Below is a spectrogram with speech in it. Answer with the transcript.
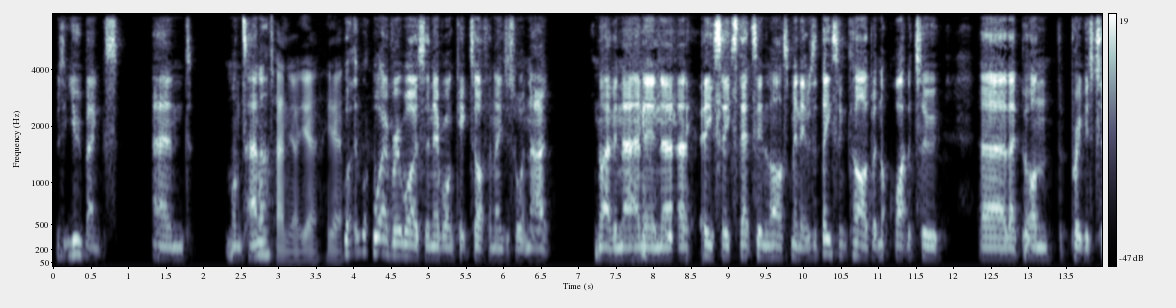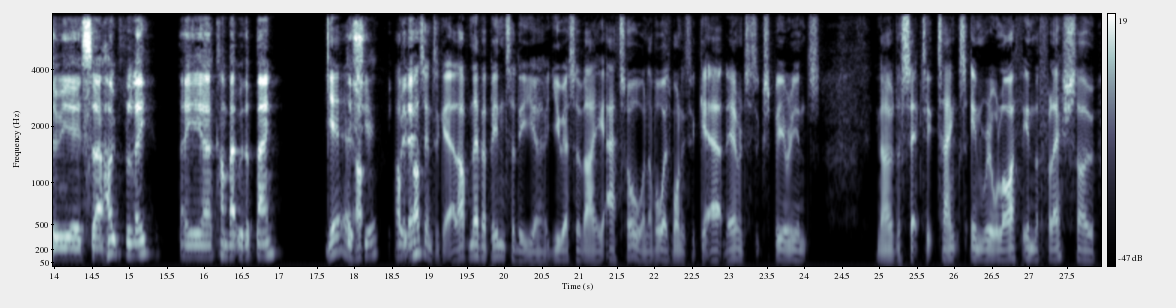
was it Eubanks and Montana? Montana, yeah, yeah. Wh- whatever it was, and everyone kicked off, and they just thought, no, not having that. And then uh, DC stepped in last minute. It was a decent card, but not quite the two uh, they put on the previous two years. So hopefully they uh, come back with a bang Yeah, this I, year. I'll be there. buzzing to get out. I've never been to the uh, US of A at all, and I've always wanted to get out there and just experience, you know, the septic tanks in real life, in the flesh. So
